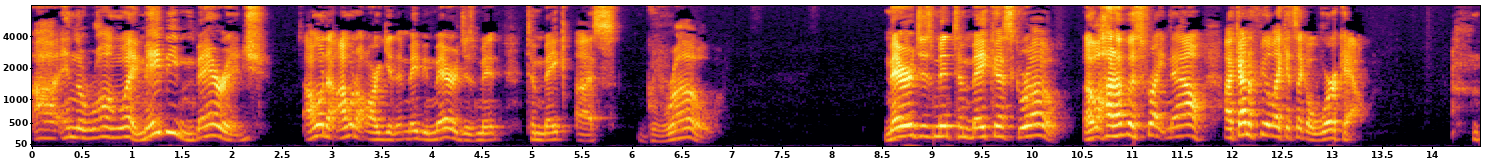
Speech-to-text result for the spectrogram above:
uh, in the wrong way. Maybe marriage. I want to I want to argue that maybe marriage is meant to make us grow. Marriage is meant to make us grow. A lot of us right now, I kind of feel like it's like a workout.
